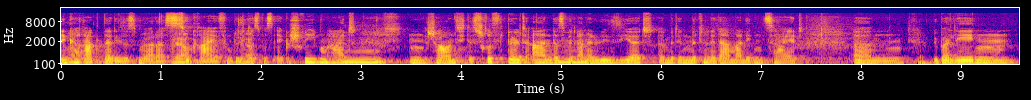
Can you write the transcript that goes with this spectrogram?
den Charakter dieses Mörders Ja. zu greifen durch Ja. das, was er geschrieben hat, m, schauen sich das Schriftbild an, das wird analysiert äh, mit den Mitteln der damaligen Zeit, ähm, überlegen,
